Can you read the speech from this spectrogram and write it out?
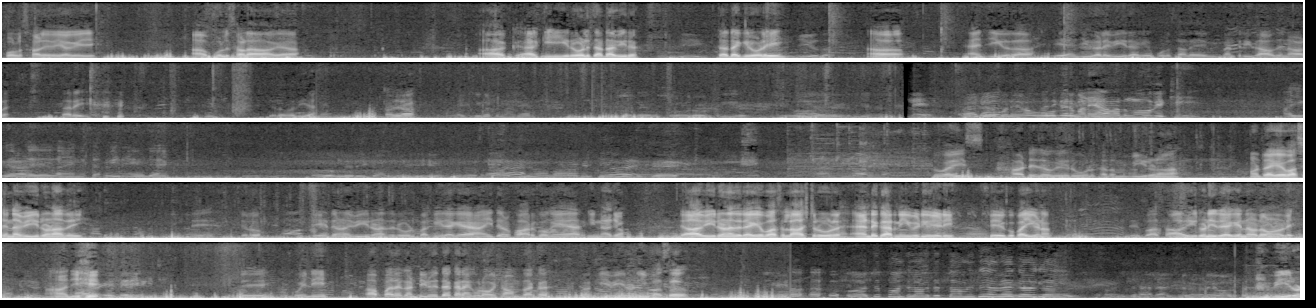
ਪੁਲਿਸ ਵਾਲੇ ਵੀ ਆ ਗਏ ਜੀ। ਆ ਪੁਲਿਸ ਵਾਲਾ ਆ ਗਿਆ। ਆ ਕੀ ਰੋਲ ਤੁਹਾਡਾ ਵੀਰ? ਤੁਹਾਡਾ ਕੀ ਰੋਲ ਸੀ? ਆ ਐਨਜੀਓ ਦਾ। ਇਹ ਐਨਜੀਓ ਵਾਲੇ ਵੀਰ ਹੈਗੇ ਪੁਲਿਸ ਵਾਲੇ ਮੰਤਰੀ ਸਾਹਿਬ ਦੇ ਨਾਲ ਸਾਰੇ। ਚਲੋ ਵਧੀਆ। ਆ ਜਾ। ਇੱਥੇ ਕੱਟਣਾ ਸ਼ਾਟ ਹੋਰ ਹੋਰ ਕੀ ਹੈ ਅਜਗਰ ਬਣਿਆ ਉਹ ਅਜਗਰ ਬਣਿਆ ਵਾ ਤੂੰ ਉਹ ਵੇਖੀ। ਅਜਗਰ ਵਾਲੇ ਦੇ ਸਾਈਨ ਸਰ ਵੀ ਨਹੀਂ ਲਿਆ ਉਹ ਮੇਰੀ ਗੱਲ ਹੋਈ ਸੀ ਉੱਧਰ ਉਸਤਾਦ ਜੀ ਨਾਲ ਨਾ ਕਿ ਕੋਈ ਨਹੀਂ ਡਿੱਗੇ ਸੋ ਗਾਇਸ ਸਾਡੇ ਤੇ ਹੋ ਗਏ ਰੋਲ ਖਤਮ ਵੀਰ ਹੋਣਾ। ਹੁਣ ਰਹਿ ਗਏ ਬਸ ਇਹਨਾਂ ਵੀਰ ਹੋਣਾ ਦੇ। ਤੇ ਚਲੋ ਦੇਖਦੇ ਹੁਣ ਵੀਰ ਹੋਣਾ ਦੇ ਰੋਲ ਬਾਕੀ ਰਹਿ ਗਏ ਹਾਂ ਇਹਦੇ ਹੁਣ ਫਾਰਕ ਹੋ ਗਏ ਆ ਸੀਨਾ ਚੋਂ। ਆ ਵੀਰ ਹੋਣਾ ਦੇ ਰਹਿ ਗਏ, ਬਸ ਲਾਸਟ ਰੋਲ ਐਂਡ ਕਰਨੀ ਵੀਡੀਓ ਜਿਹੜੀ ਸੇਵਕ ਭਾਈ ਹੋਣਾ। ਤੇ ਬਸ ਆ ਵੀਰ ਹੋਣੀ ਰਹਿ ਗਏ ਨਾਲ ਆਉਣ ਵਾਲੇ। ਹਾਂਜੀ। ਤੇ ਕੋਈ ਨਹੀਂ ਆਪਾਂ ਤਾਂ ਕੰਟੀਨਿਊ ਇਦਾਂ ਕਰਾਂਗੇ ਵਲੌਗ ਸ਼ਾਮ ਤੱਕ। ਬਾਕੀ ਵੀਰ ਹੋਣੀ ਬਸ। ਅੱਜ 5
